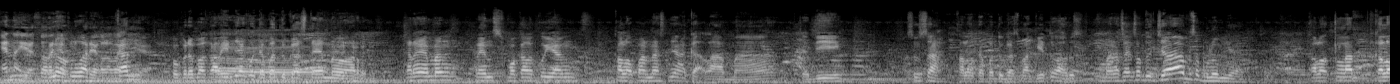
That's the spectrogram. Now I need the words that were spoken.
enak ya suaranya keluar ya kalau kan ya beberapa kali ini aku dapat tugas tenor karena memang range vokalku yang kalau panasnya agak lama jadi susah kalau dapat tugas pagi itu harus pemanasan satu jam sebelumnya kalau telat kalau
